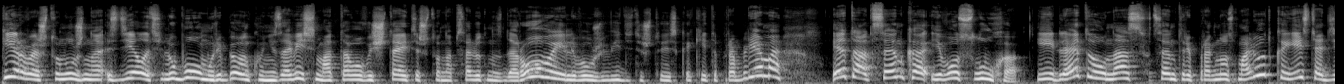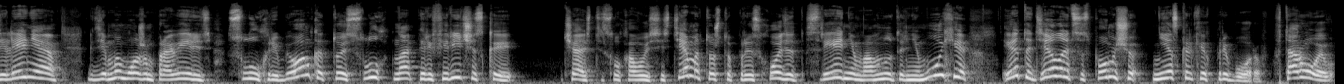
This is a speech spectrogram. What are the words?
Первое, что нужно сделать любому ребенку, независимо от того, вы считаете, что он абсолютно здоровый, или вы уже видите, что есть какие-то проблемы, это оценка его слуха. И для этого у нас в центре прогноз малютка есть отделение, где мы можем проверить слух ребенка, то есть слух на периферической части слуховой системы, то, что происходит в среднем во внутреннем ухе, и это делается с помощью нескольких приборов. Второе,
